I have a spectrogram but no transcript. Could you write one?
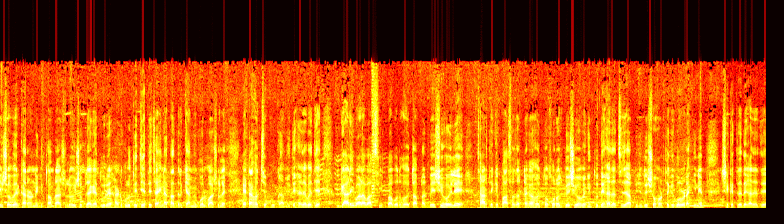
এইসবের কারণে কিন্তু আমরা আসলে ওইসব জায়গায় দূরের হাটগুলোতে যেতে চাই না। তাদেরকে আমি বলব আসলে এটা হচ্ছে বুকামি। দেখা যাবে যে গাড়ি ভাড়া বা সিট বাবদ হয়তো আপনার বেশি হইলে চার থেকে পাঁচ হাজার টাকা হয়তো খরচ বেশি হবে। কিন্তু দেখা যাচ্ছে যে আপনি যদি শহর থেকে গরুটা কিনেন, সেক্ষেত্রে দেখা যায় যে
